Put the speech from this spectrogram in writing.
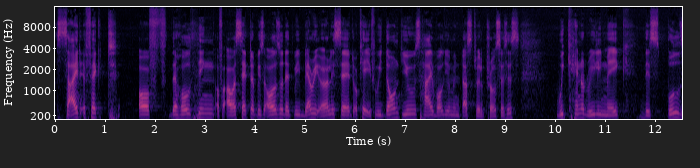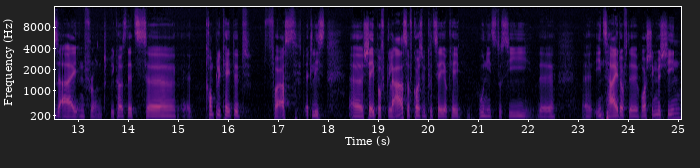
side effect of the whole thing of our setup is also that we very early said, okay, if we don't use high volume industrial processes, we cannot really make this bullseye in front because that's uh, complicated for us at least uh, shape of glass. Of course, we could say, okay, who needs to see the uh, inside of the washing machine?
